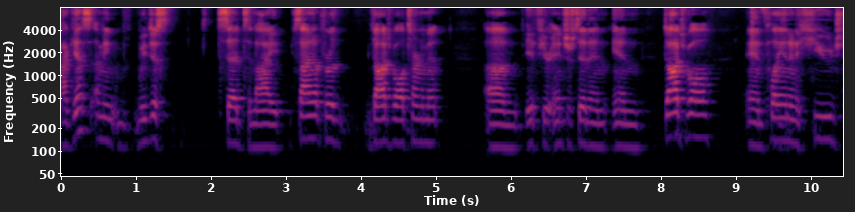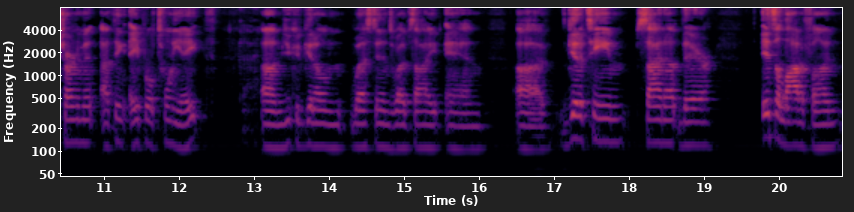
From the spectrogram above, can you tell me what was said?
I guess I mean we just said tonight sign up for dodgeball tournament. Um, if you're interested in in dodgeball and playing in a huge tournament, I think April twenty eighth. Okay. Um, you could get on West End's website and uh, get a team, sign up there. It's a lot of fun.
